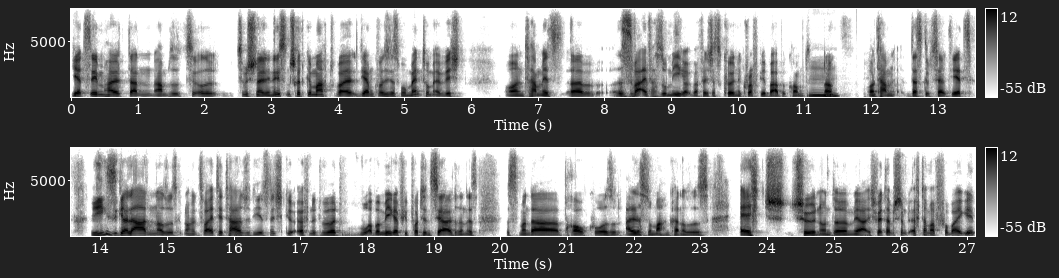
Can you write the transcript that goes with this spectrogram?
jetzt eben halt, dann haben sie äh, ziemlich schnell den nächsten Schritt gemacht, weil die haben quasi das Momentum erwischt und haben jetzt, äh, es war einfach so mega überfällig, dass Köln eine Craft Beer Bar bekommt. Mhm. Ne? Und haben, das gibt's halt jetzt. Riesiger Laden, also es gibt noch eine zweite Etage, die jetzt nicht geöffnet wird, wo aber mega viel Potenzial drin ist, dass man da Braukurse und alles so machen kann. Also das ist echt sch- schön. Und ähm, ja, ich werde da bestimmt öfter mal vorbeigehen.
